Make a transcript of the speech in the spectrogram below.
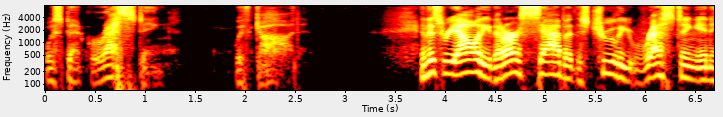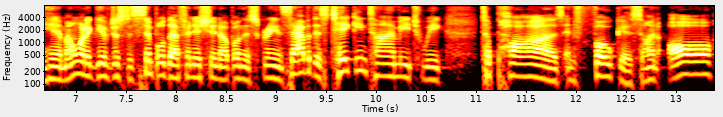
was spent resting with God. And this reality that our Sabbath is truly resting in Him. I want to give just a simple definition up on the screen. Sabbath is taking time each week to pause and focus on all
